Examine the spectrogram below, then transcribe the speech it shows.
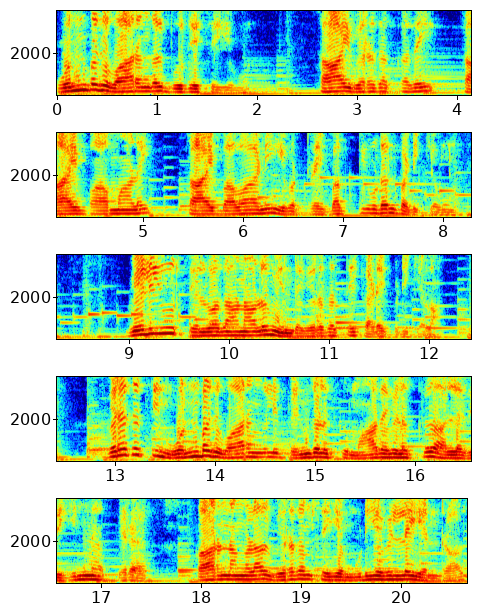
ஒன்பது வாரங்கள் பூஜை செய்யவும். சாய் விரத கதை சாய் பாமாலை சாய் பவானி இவற்றை பக்தியுடன் படிக்கவும். வெளியூர் செல்வதானாலும் இந்த விரதத்தை கடைபிடிக்கலாம். விரதத்தின் ஒன்பது வாரங்களில் பெண்களுக்கு மாதவிலக்கு அல்லது இன்ன பிற காரணங்களால் விரதம் செய்ய முடியவில்லை என்றால்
